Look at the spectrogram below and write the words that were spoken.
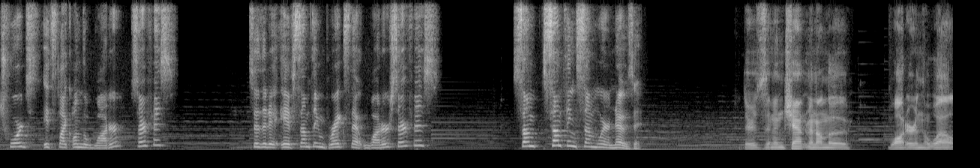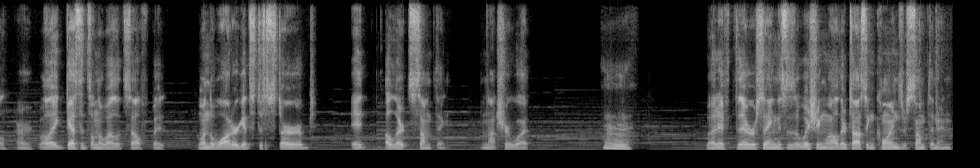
towards. It's like on the water surface, so that if something breaks that water surface, some something somewhere knows it. There's an enchantment on the water in the well. Or, well, I guess it's on the well itself, but when the water gets disturbed, it alerts something. I'm not sure what. Hmm. But if they were saying this is a wishing well, they're tossing coins or something in.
